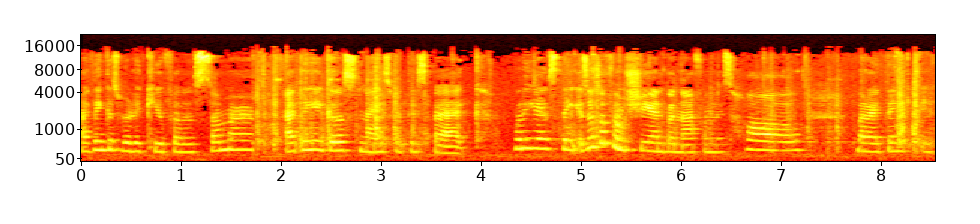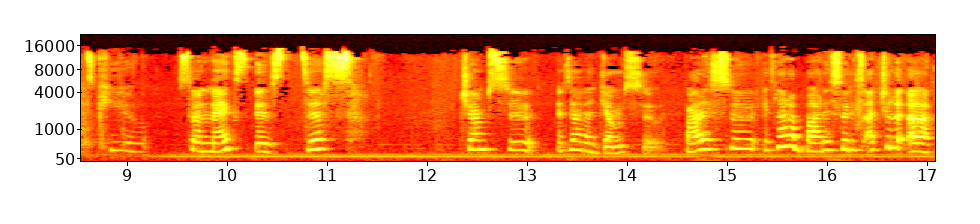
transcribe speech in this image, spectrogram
i think it's really cute for the summer i think it goes nice with this bag what do you guys think it's also from shein but not from this haul but I think it's cute. So next is this jumpsuit. It's not a jumpsuit. Bodysuit. It's not a bodysuit. It's actually a,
